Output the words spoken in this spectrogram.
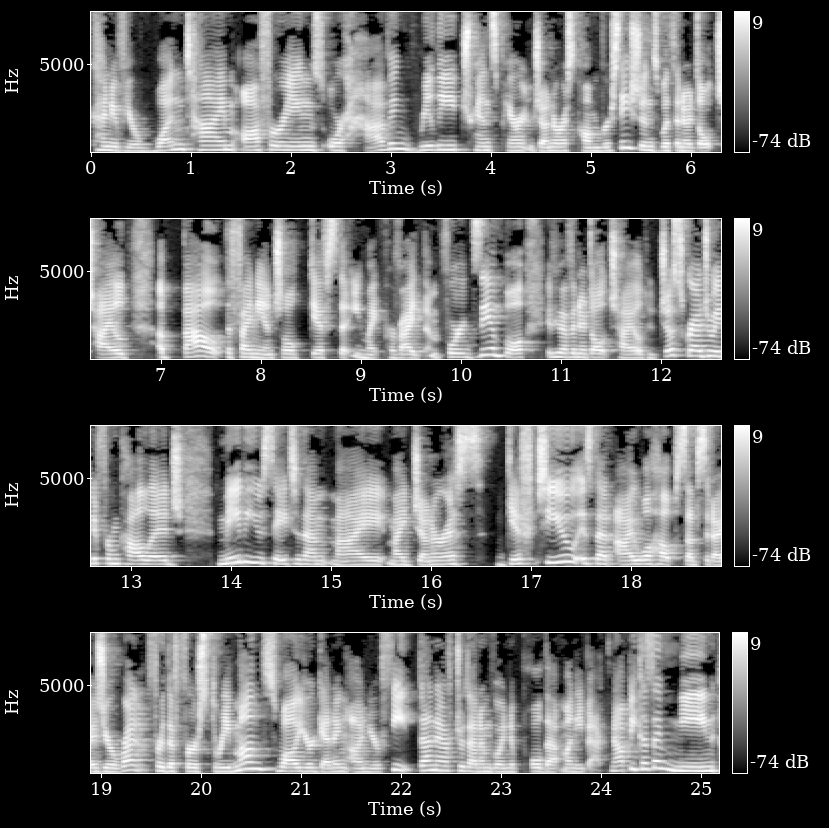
kind of your one time offerings or having really transparent, generous conversations with an adult child about the financial gifts that you might provide them. For example, if you have an adult child who just graduated from college, maybe you say to them, My my generous gift to you is that I will help subsidize your rent for the first three months while you're getting on your feet. Then after that, I'm going to pull that money back. Not because I'm mean,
